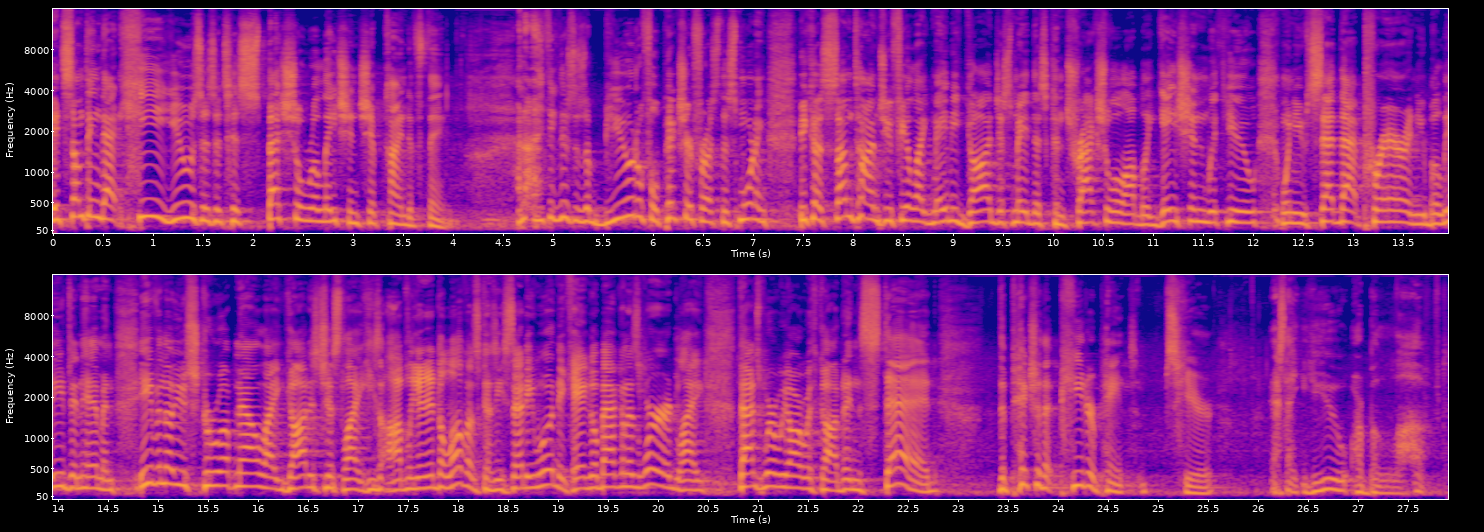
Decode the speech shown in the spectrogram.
It's something that he uses, it's his special relationship kind of thing. And I think this is a beautiful picture for us this morning because sometimes you feel like maybe God just made this contractual obligation with you when you said that prayer and you believed in Him. And even though you screw up now, like God is just like, He's obligated to love us because He said He would and He can't go back on His word. Like that's where we are with God. But instead, the picture that Peter paints here is that you are beloved.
